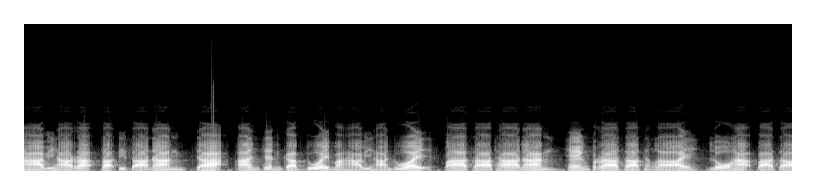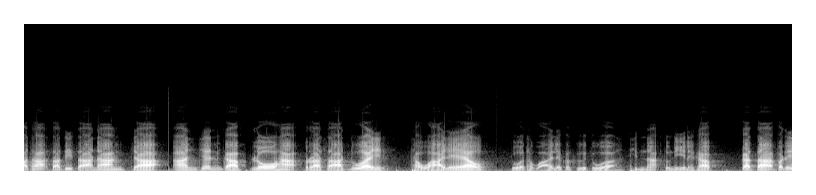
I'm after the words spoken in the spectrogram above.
หาวิหาระสะทิสานังจะอันเช่นกับด้วยมหาวิหารด้วย ปาสาทานัง แห่งปราศาสทั้งหลาย โลหะปาสาทะสติสานังจะอันเช่นกับโลหะปราศาสด้วย ถวายแล้ว ตัวถวายแล้วก็คือตัวทินนะตัวนี้นะครับกตะปริ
